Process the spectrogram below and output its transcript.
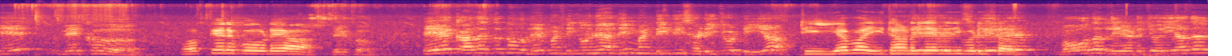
ਇਹ ਵੇਖੋ। ਓਕੇ ਰਿਪੋਰਟ ਆ। ਵੇਖੋ ਇਹ ਕੱਲ ਧਨੌਲੇ ਮੰਡੀੋਂ ਲਿਆਂਦੀ ਮੰਡੀ ਦੀ ਸੜੀ ਝੋਟੀ ਆ। ਠੀਕ ਹੈ ਭਾਈ ਥਣ ਦੇ ਵੀ ਬੜੀ ਸਵੇਰੇ ਸਾ ਬਹੁਤ ਲੇਟ ਚੋਈ ਆ ਤੇ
